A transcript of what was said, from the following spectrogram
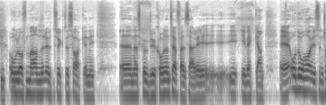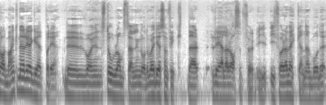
Olof Manner uttryckte saken i eh, när skuggdirektionen träffades här i, i, i veckan. Eh, och då har ju centralbankerna reagerat på det. Det var ju en stor omställning då. Det var ju det som fick det här rejäla raset för, i, i förra veckan när både,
